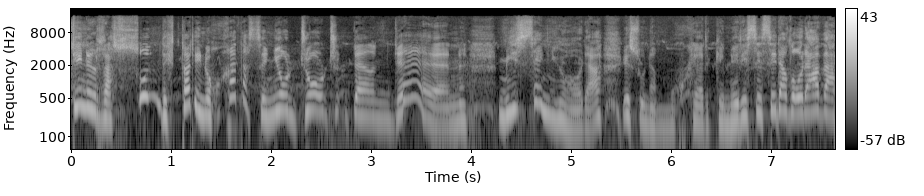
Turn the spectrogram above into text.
Tiene razón de estar enojada, señor George Danden. Mi señora es una mujer que merece ser adorada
